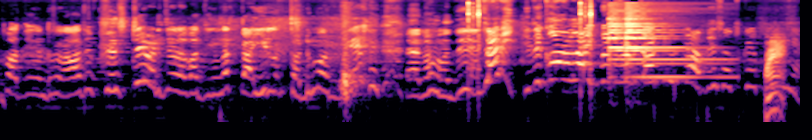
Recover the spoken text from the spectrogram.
வந்து பார்த்தீங்கன்னா அது ஃபஸ்ட்டே அடிச்சதை பார்த்தீங்கன்னா கையில் தடுமாறுது அஹ் நான் வந்து சரி இதுக்கும் லைக் பண்ணுங்க அப்படியே சப்ஸ்கிரைப் பண்ணுங்க.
